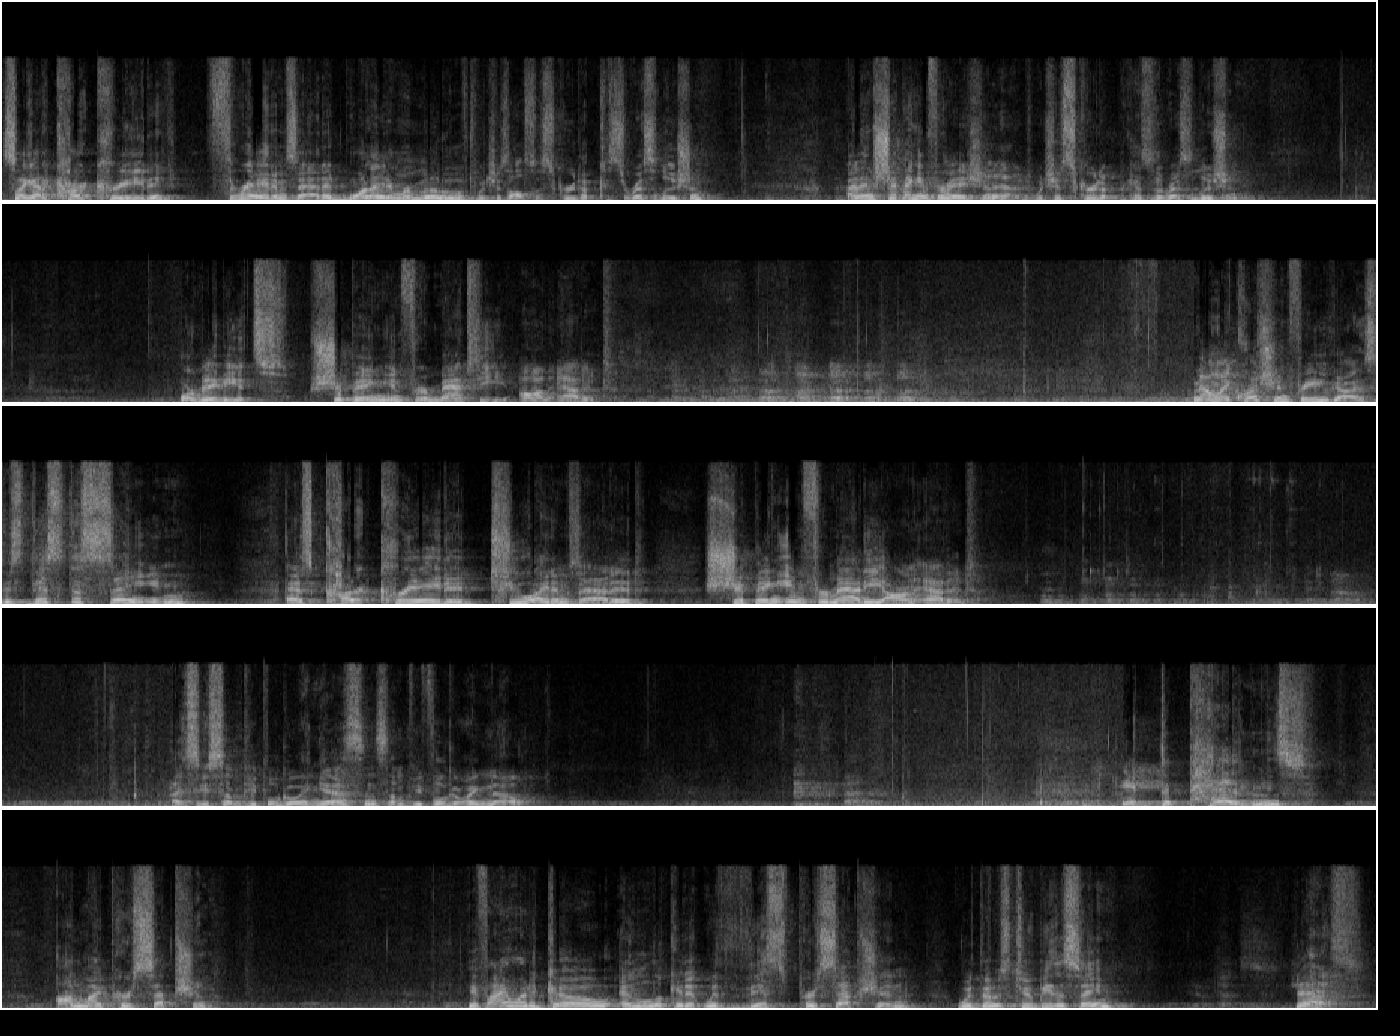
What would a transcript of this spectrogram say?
So I got a cart created, three items added, one item removed, which is also screwed up because of the resolution, and then shipping information added, which is screwed up because of the resolution. Or maybe it's shipping informati on added. now my question for you guys, is this the same as cart created, two items added, shipping informati on added? I see some people going yes and some people going no. It depends on my perception. If I were to go and look at it with this perception, would those two be the same? Yes. Yes.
